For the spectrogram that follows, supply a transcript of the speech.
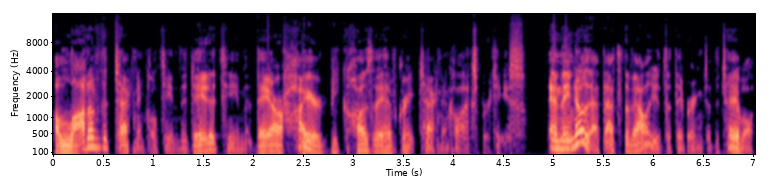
A lot of the technical team, the data team, they are hired because they have great technical expertise. And they know that. That's the value that they bring to the table.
